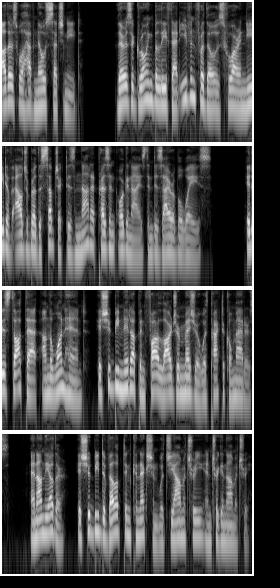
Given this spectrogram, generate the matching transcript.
Others will have no such need. There is a growing belief that even for those who are in need of algebra, the subject is not at present organized in desirable ways. It is thought that, on the one hand, it should be knit up in far larger measure with practical matters, and on the other, it should be developed in connection with geometry and trigonometry.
